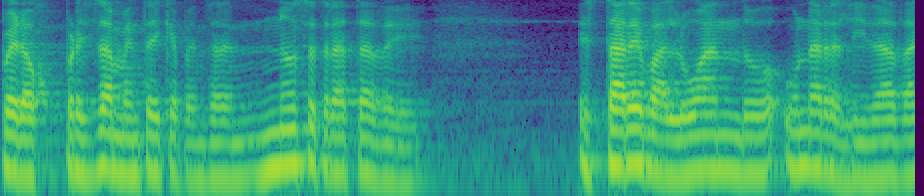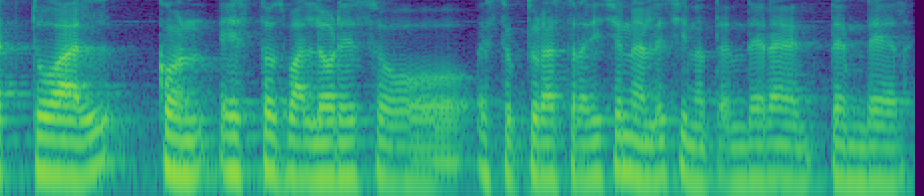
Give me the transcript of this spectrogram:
Pero precisamente hay que pensar en, no se trata de estar evaluando una realidad actual con estos valores o estructuras tradicionales, sino tender a entender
